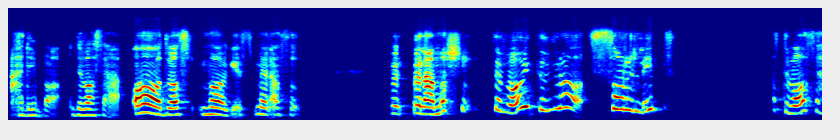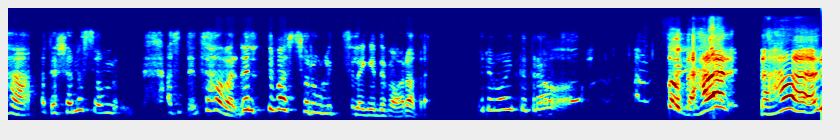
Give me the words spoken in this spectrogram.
Ah, det, var, det var så här, åh, det var magiskt. Men alltså, men, men annars, det var inte bra. Sorgligt att det var så här, att jag kände som, alltså det, så här var det, det var så roligt så länge det varade. Men det var inte bra. Så det här, det här,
